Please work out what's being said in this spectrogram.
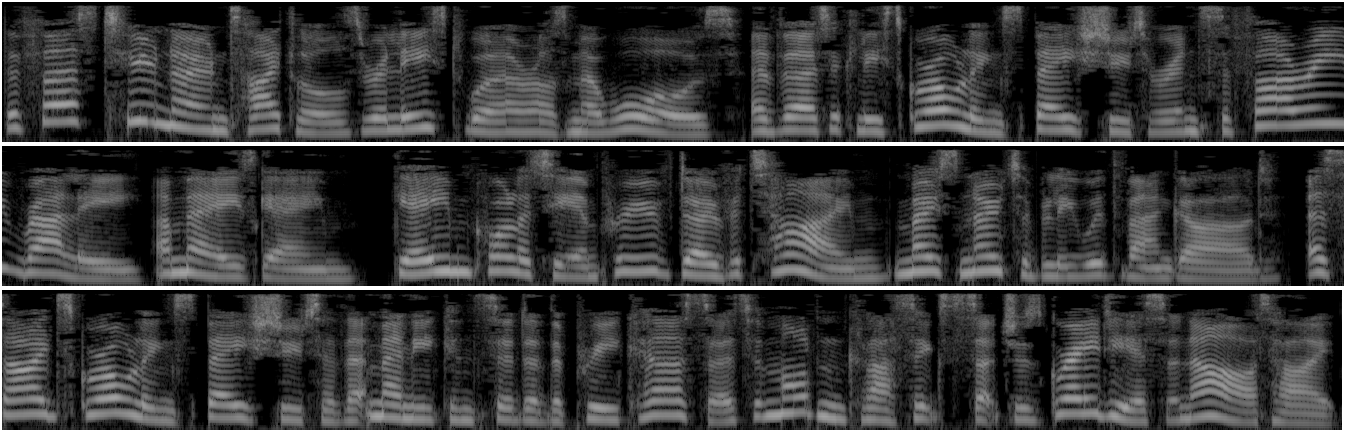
The first two known titles released were Ozma Wars, a vertically scrolling space shooter and Safari Rally, a maze game. Game quality improved over time, most notably with Vanguard, a side-scrolling space shooter that many consider the precursor to modern classics such as Gradius and R-Type.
